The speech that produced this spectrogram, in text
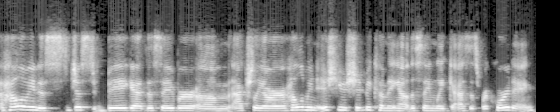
Halloween is just big at the Saber. Um, actually, our Halloween issue should be coming out the same week as this recording.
